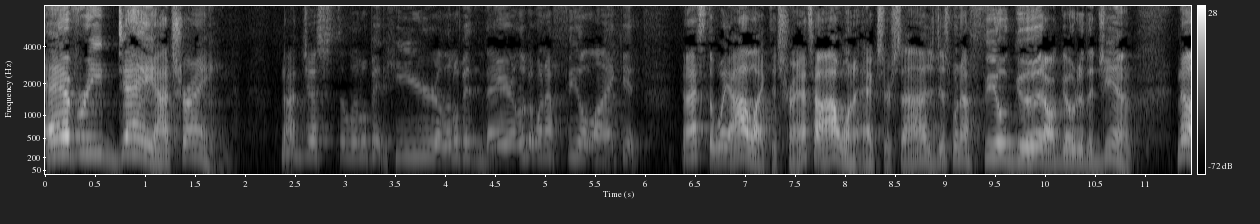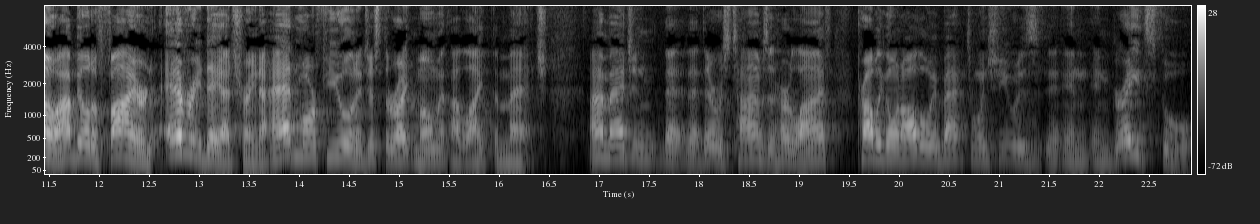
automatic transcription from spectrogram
every day I train. Not just a little bit here, a little bit there, a little bit when I feel like it. That's the way I like to train. That's how I want to exercise. Just when I feel good, I'll go to the gym. No, I build a fire, and every day I train. I add more fuel, and at just the right moment, I light the match. I imagine that, that there was times in her life, probably going all the way back to when she was in, in grade school,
